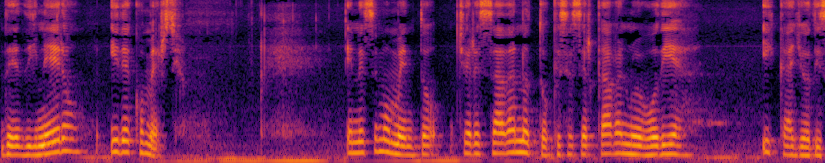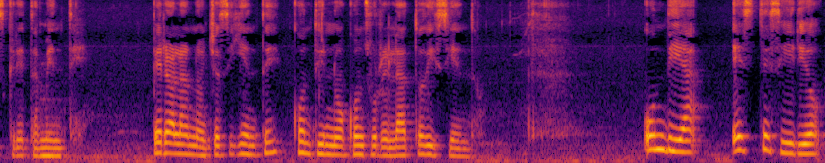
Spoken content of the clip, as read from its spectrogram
de dinero y de comercio. En ese momento, Cherezada notó que se acercaba el nuevo día y cayó discretamente. Pero a la noche siguiente continuó con su relato diciendo Un día este sirio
